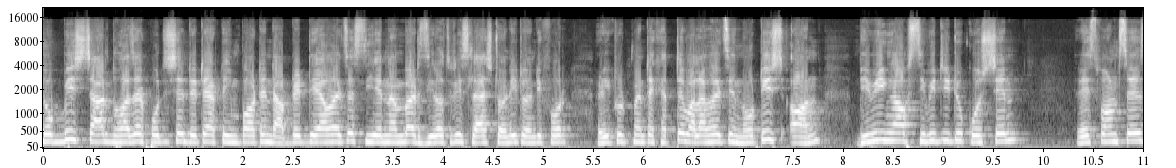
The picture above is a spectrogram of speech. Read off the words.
চব্বিশ চার দু হাজার পঁচিশের ডেটে একটা ইম্পর্টেন্ট আপডেট দেওয়া হয়েছে। CA number zero three slash twenty twenty four রিক্রুটমেন্টের ক্ষেত্রে বলা হয়েছে notice on viewing of CBT two question responses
